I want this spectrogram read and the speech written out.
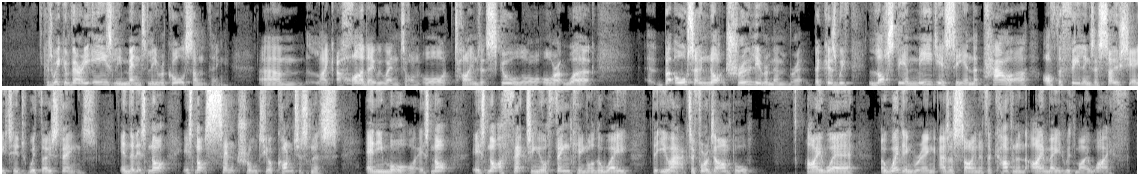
Because we can very easily mentally recall something, um, like a holiday we went on, or times at school or, or at work, but also not truly remember it because we've lost the immediacy and the power of the feelings associated with those things. In that it's not, it's not central to your consciousness anymore. It's not, it's not affecting your thinking or the way that you act. So, for example, I wear a wedding ring as a sign of the covenant that I made with my wife.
